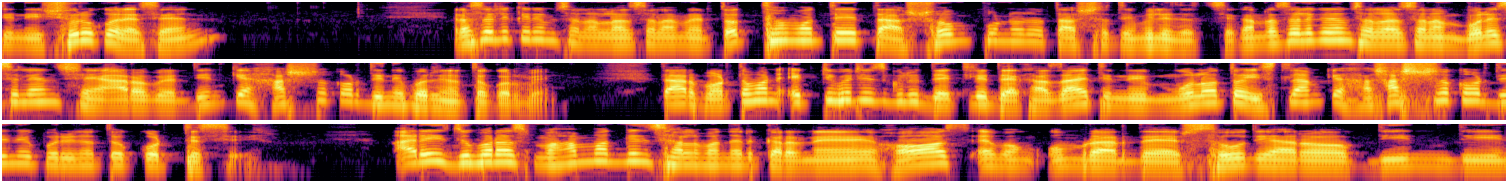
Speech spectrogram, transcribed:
তিনি শুরু করেছেন রাসুল করিম সাল্লাহ সাল্লামের তথ্য মতে তা সম্পূর্ণ তার সাথে মিলে যাচ্ছে। কারণ রাসুল করিম সাল্লাহ সাল্লাম বলেছিলেন, সে আরবের দিনকে হাস্যকর দিনে পরিণত করবে। তার বর্তমান অ্যাক্টিভিটিসগুলি দেখলে দেখা যায়, তিনি মূলত ইসলামকে হাস্যকর দিনে পরিণত করতেছে। আর এই যুবরাজ মোহাম্মদ বিন সালমানের কারণে হজ এবং উমরার দেশ সৌদি আরব দিন দিন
